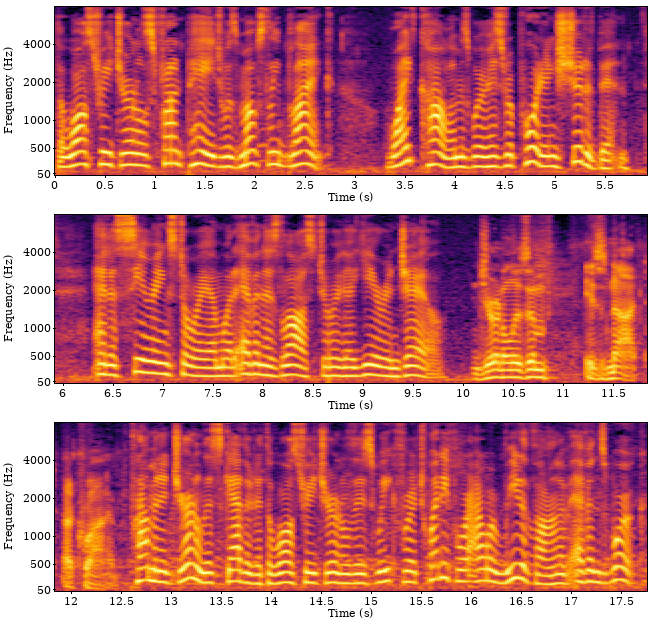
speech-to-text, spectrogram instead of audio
the Wall Street Journal's front page was mostly blank white columns where his reporting should have been, and a searing story on what Evan has lost during a year in jail. Journalism is not a crime. Prominent journalists gathered at the Wall Street Journal this week for a 24 hour readathon of Evan's work.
